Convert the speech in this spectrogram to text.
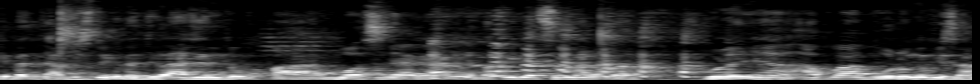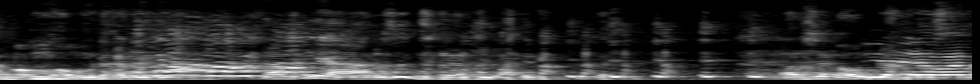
kita habis itu kita jelasin tuh pak bosnya kan tapi dia senang tuh bulenya apa burungnya bisa ngomong udah gitu tapi ya harusnya jangan bilang gitu. Harusnya kamu bilang Iya terus makanya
